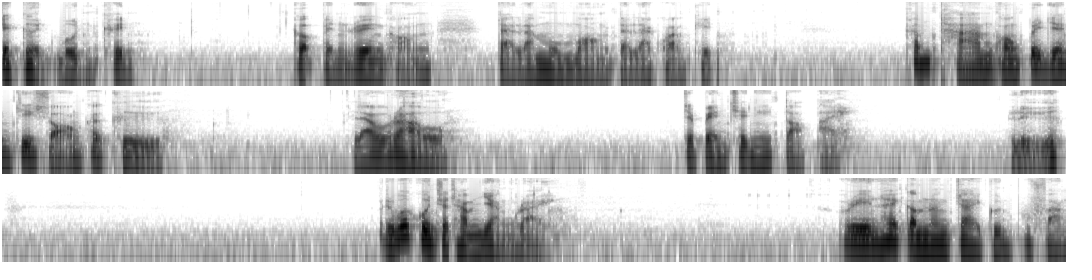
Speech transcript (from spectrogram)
จะเกิดบุญขึ้น ก็เป็นเรื่องของแต่ละมุมมองแต่ละความคิดคำถามของประเด็นที่สองก็คือ แล้วเราจะเป็นเช่นนี้ต่อไป หรือ หรือว่าคุณจะทำอย่างไร เรียนให้กำลังใจคุณผู้ฟัง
